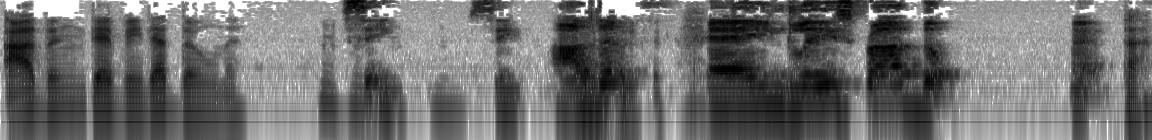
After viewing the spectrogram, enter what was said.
Adam deve de Adão, né? Sim, sim. Adam é inglês pra Adão. É. Tá.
